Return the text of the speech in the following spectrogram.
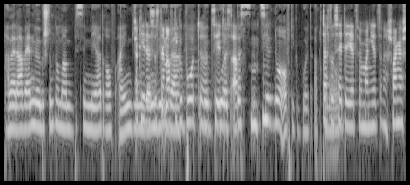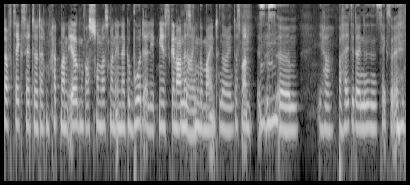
Aber da werden wir bestimmt noch mal ein bisschen mehr drauf eingehen. Okay, das ist dann auf die Geburt, äh, zählt das ab. Das Mhm. zielt nur auf die Geburt ab. Ich dachte, genau. das hätte jetzt, wenn man jetzt in der Schwangerschaft Sex hätte, dann hat man irgendwas schon, was man in der Geburt erlebt. Nee, ist genau andersrum Nein. gemeint. Nein. Dass man, Es ist, ähm, ja, behalte deine sexuellen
